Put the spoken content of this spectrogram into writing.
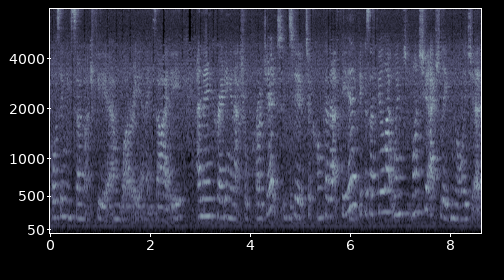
causing me so much fear and worry and anxiety? And then creating an actual project Mhm. to, to conquer that fear because I feel like when once you actually acknowledge it,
